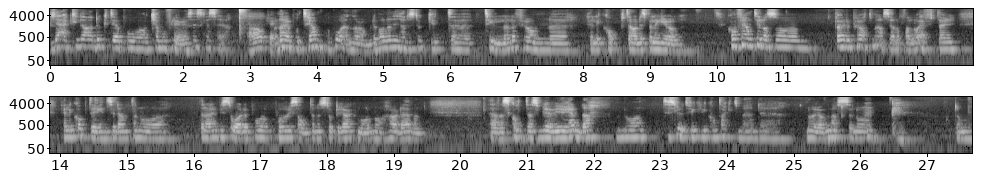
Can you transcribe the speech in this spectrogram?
Jäkla duktiga på att kamouflera sig ska jag säga. Ja, okej. Jag var nära på att trampa på en av dem. Det var när ni hade stuckit till eller från helikoptern. Ja, det spelar ingen roll. Kom fram till oss och började prata med oss i alla fall. Och efter helikopterincidenten och det där. Vi såg det på, på horisonten, ett stort rökmoln och hörde även, även skotten så blev vi ju rädda. Men då till slut fick vi kontakt med eh, några av mössen och de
